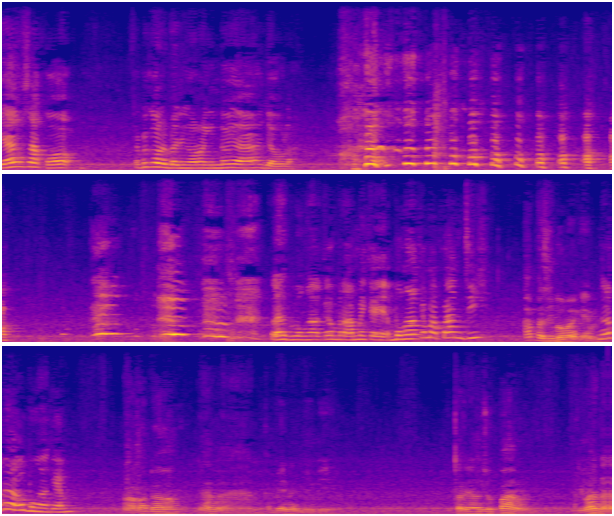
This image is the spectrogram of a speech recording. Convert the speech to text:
Biasa kok. Tapi kalau dibanding orang Indo ya jauh lah lah bunga kem rame kayak bunga kem apaan sih? Apa sih bang Hakem nggak tahu bunga kem. Rokok dong jangan kebenet bibi. Tutorial Jepang gimana?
